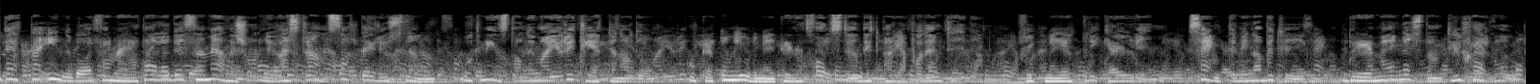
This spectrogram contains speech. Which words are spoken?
Detta innebar för mig att alla dessa människor nu är strandsatta i Ryssland, åtminstone majoriteten av dem, och att de gjorde mig till ett fullständigt paria på den tiden, fick mig att dricka urin, sänkte mina betyg, drev mig nästan till självmord,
